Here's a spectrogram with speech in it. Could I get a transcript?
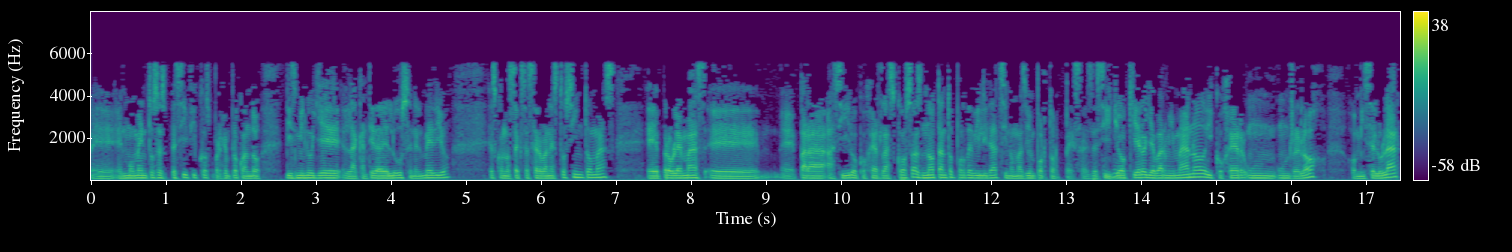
eh, en momentos específicos, por ejemplo, cuando disminuye la cantidad de luz en el medio, es cuando se exacerban estos síntomas, eh, problemas eh, para asir o coger las cosas, no tanto por debilidad, sino más bien por torpeza. Es decir, yo quiero llevar mi mano y coger un, un reloj o mi celular,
